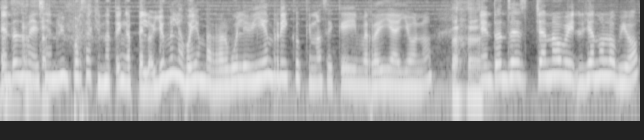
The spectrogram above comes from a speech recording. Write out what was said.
Entonces me decía, no importa que no tenga pelo, yo me la voy a embarrar, huele bien rico, que no sé qué, y me reía yo, ¿no? Ajá. Entonces ya no vi- ya no lo vio,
